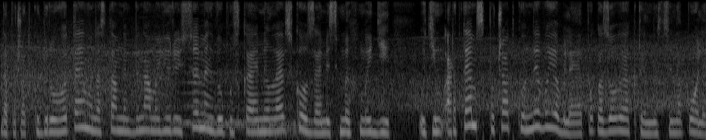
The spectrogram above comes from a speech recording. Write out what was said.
На початку другого тайму наставник Динамо Юрій Сьомін випускає Мілевського замість Мехмеді. Утім, Артем спочатку не виявляє показової активності на полі.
